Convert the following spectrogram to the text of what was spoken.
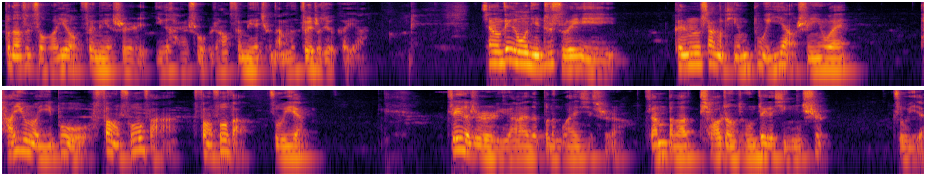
不能是左和右，分别是一个函数，然后分别求它们的最值就可以了。像这个问题之所以跟上个题不一样，是因为它用了一步放缩法，放缩法，注意。这个是原来的不等关系式，咱们把它调整成这个形式。注意，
